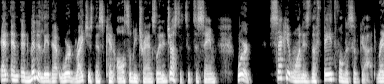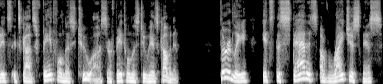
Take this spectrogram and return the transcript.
And, and admittedly, that word righteousness can also be translated justice. It's the same word. Second one is the faithfulness of God, right? It's, it's God's faithfulness to us or faithfulness to his covenant. Thirdly, it's the status of righteousness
